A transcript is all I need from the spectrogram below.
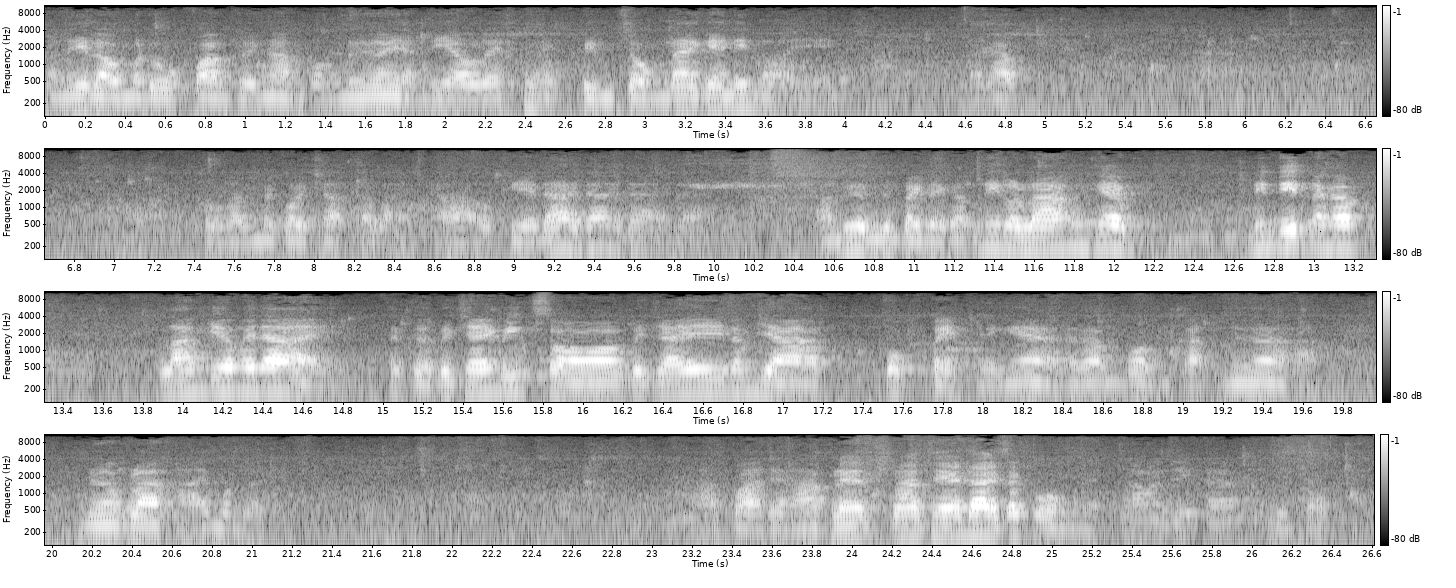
อันนี้เรามาดูความสวยงามของเนื้ออย่างเดียวเลยพิมพ์ทรงได้แค่นิดหน่อยเองนะครับอ่าตรงนั้นไม่ค่อยชัดเท่าไหร่อ่าโอเคได้ได้ได้ได้เอาเลื่อนขึ้นไปเลยครับ นี่เราล้างแค่นิดๆนะครับ ล้างเยอะไม่ได้ ถ้าเกิดไปใช้วิกซอร์ไปใช้น้ำยาพวกเป็ดอย่างเงี้ยนะครับพวกขัดเนื้อหาเนื้อปลาหายหมดเลยหากว่าจะหาแพะปลาแท้ได้สักองค์เนี่ยสวัสดีครับนี่ครับ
